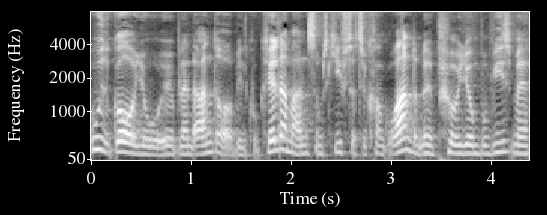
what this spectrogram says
ud går jo øh, blandt andre Vilko Keltermann, som skifter til konkurrenterne på Jumbo Visma.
